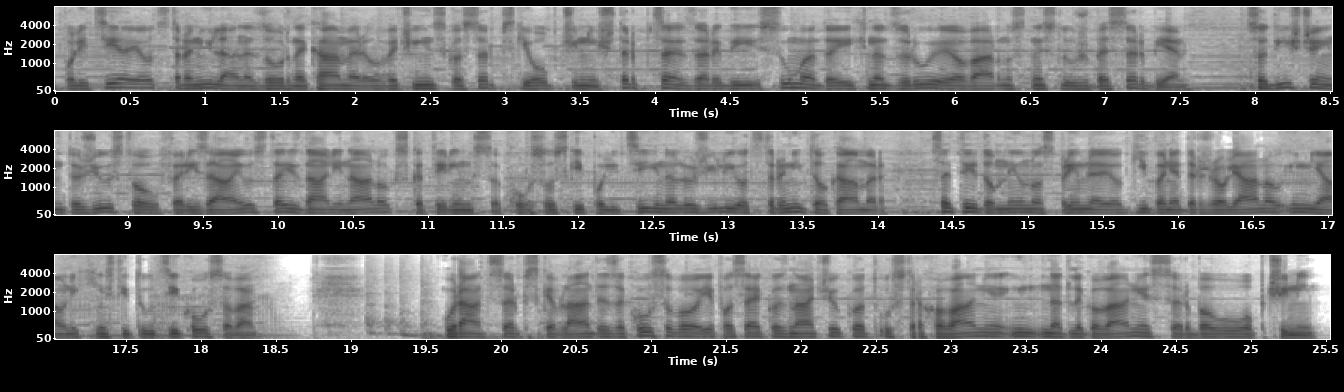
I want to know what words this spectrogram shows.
policija je odstranila nadzorne kamere v večinsko srpski občini Štrbce zaradi suma, da jih nadzorujejo varnostne službe Srbije. Sodišče in toživstvo v Ferizaju sta izdali nalog, s katerim so kosovski policiji naložili odstranitev kamer, saj te domnevno spremljajo gibanje državljanov in javnih institucij Kosova. Urad srpske vlade za Kosovo je poseg označil kot ustrahovanje in nadlegovanje Srbov v občini.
